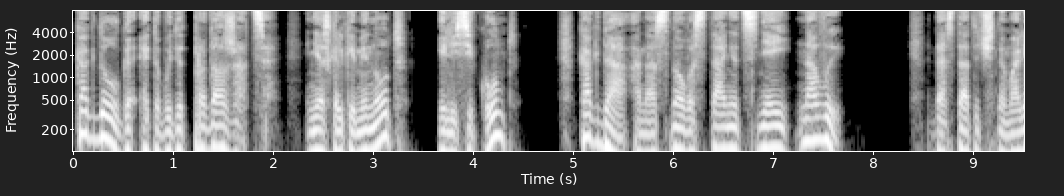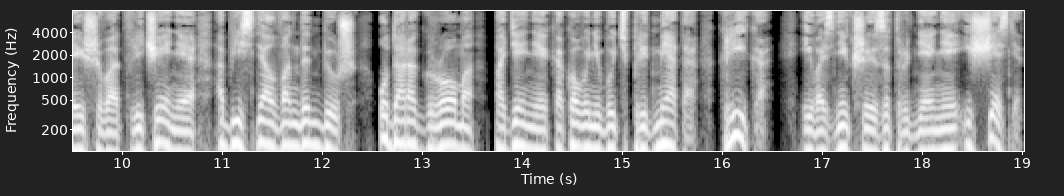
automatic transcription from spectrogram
«Как долго это будет продолжаться? Несколько минут или секунд? Когда она снова станет с ней на «вы»?» Достаточно малейшего отвлечения, объяснял Ванденбюш, удара грома, падения какого-нибудь предмета, крика, и возникшее затруднение исчезнет.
